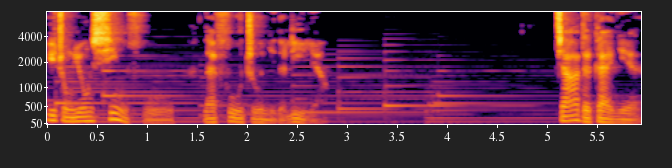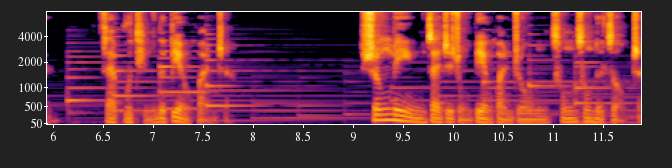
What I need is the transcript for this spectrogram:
一种用幸福来付诸你的力量。家的概念在不停的变换着，生命在这种变换中匆匆的走着。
